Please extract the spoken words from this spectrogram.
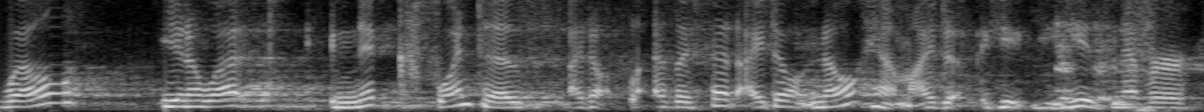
Well, you know what? Nick Fuentes, I don't, as I said, I don't know him. I, he, he's never,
